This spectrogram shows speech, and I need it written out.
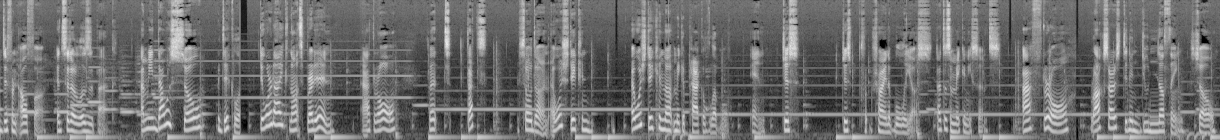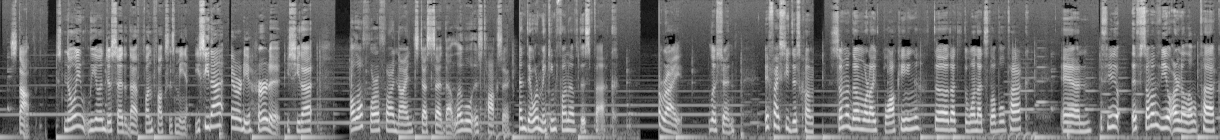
a different alpha, instead of Pack. I mean, that was so ridiculous. They were like not spread in, after all. But that's so done. I wish they can. I wish they cannot make a pack of level and just just trying to bully us. That doesn't make any sense. After all, Rockstars didn't do nothing, so stop. Snowy Leon just said that Fun Fox is me. You see that? I already heard it. You see that? All of 449 just said that level is toxic, and they were making fun of this pack. Alright, listen. If I see this come, some of them were like blocking the that's the one that's level pack, and if you if some of you are in a level pack,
